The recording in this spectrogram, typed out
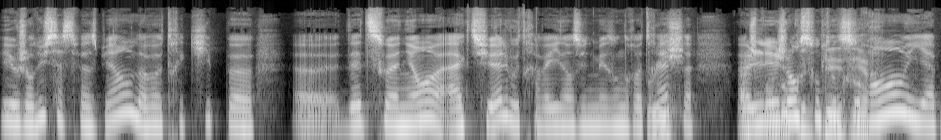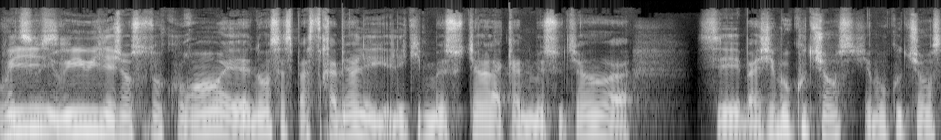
Et aujourd'hui, ça se passe bien dans votre équipe euh, euh, d'aide-soignants actuelle. Vous travaillez dans une maison de retraite? Oui. Euh, Ah, je les gens de sont au courant? Il n'y a pas de Oui, souci? oui, oui, les gens sont au courant et non, ça se passe très bien. L'é- L'équipe me soutient, la CAN me soutient. euh, C'est, bah, j'ai beaucoup de chance, j'ai beaucoup de chance.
